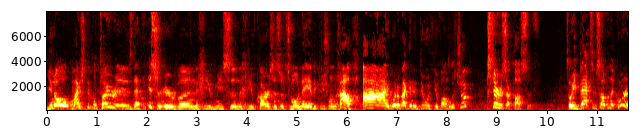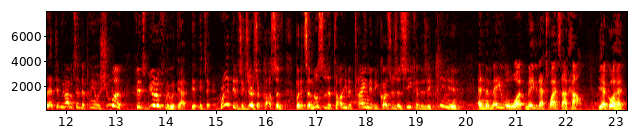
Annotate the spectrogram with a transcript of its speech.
you know, my shtickle Torah is that the Isser Irva and the Chi of Misa and the Chi of Kars is Utzmonei the Krishma Michal. I, what am I going to do with Yavam Lashuk? There's a. So he backs himself in the corner. That Timmy Yavin said that Pnei Yeshua fits beautifully with that. It, it's a, granted it's exerts a kosev, but it's a milsa to tell you the time because there's a zika, there's a kinyan, and the mela what? Maybe that's why it's not chal. Yeah, go ahead.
